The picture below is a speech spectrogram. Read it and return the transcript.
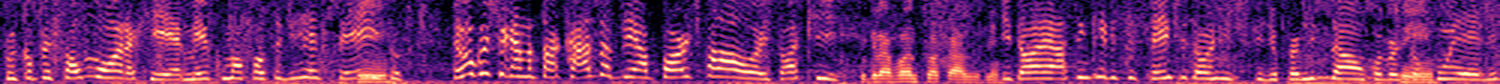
Porque o pessoal mora aqui, é meio que uma falta de respeito. Eu não vou chegar na tua casa, abrir a porta e falar, oi, tô aqui. Tô gravando sua casa aqui. Então é assim que ele se sente, então a gente pediu permissão, conversou Sim. com ele.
